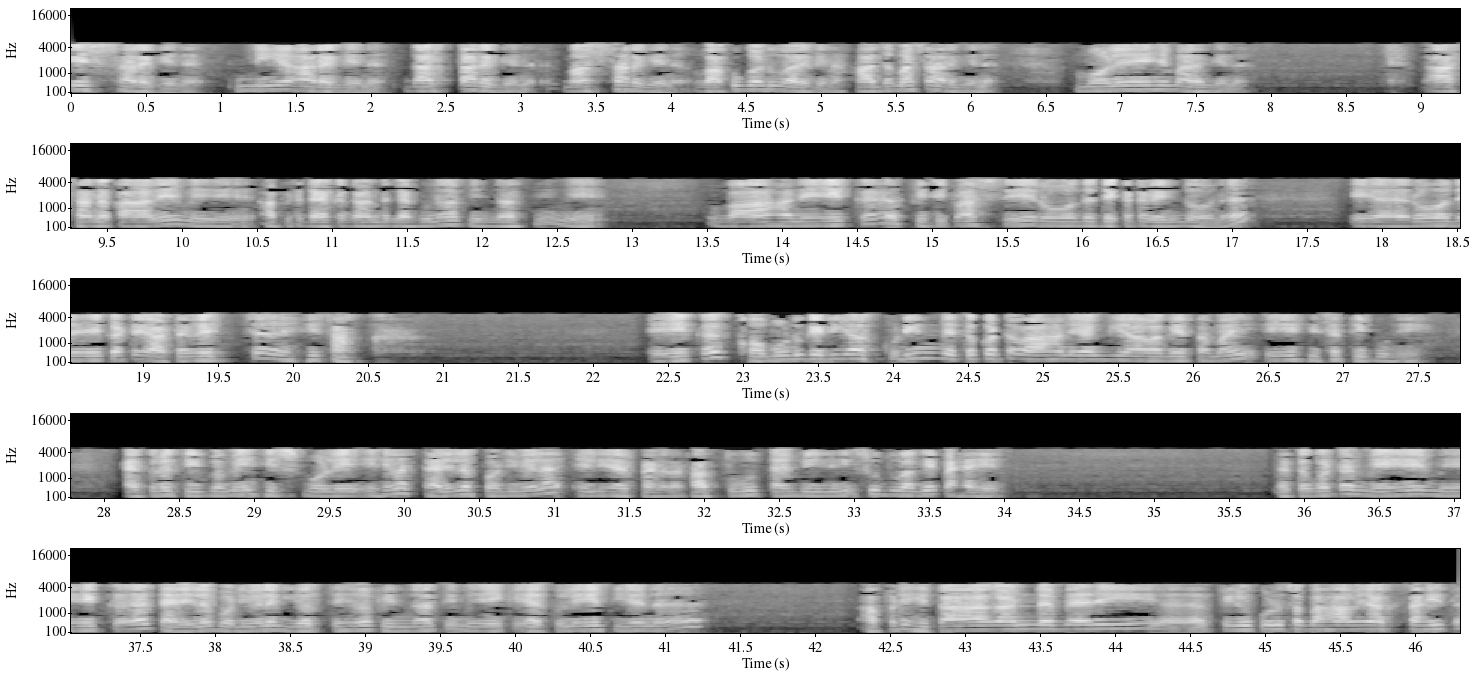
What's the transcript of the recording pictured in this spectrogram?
කෙස් අරගෙන, නිය අරගෙන, දත් අරගෙන, මස් අරගෙන, වකුගඩු අරගෙන, හදමස අරගෙන, මොළේ එහෙම අරගෙන. ආසන්න කාලේ මේ අපිට දැක ගන්න ලැබුණා පින්නත් මේ වාහනයක පිටිපස්සේ රෝද දෙකට වෙන්න ඕන. ඒ රෝදයකට යට වෙච්ච හිසක්. ඒක කොමුඩු ගෙඩියක් උඩින් එතකොට වාහනයක් ගියා වගේ තමයි ඒ හිස තිබුණේ. ඇතුලේ තිබ්බ මේ හිස් මොලේ එහෙම තැලිලා පොඩි වෙලා එළියට පැනලා රතු තැඹිලි සුදු වගේ පැහැයෙන් එතකොට මේ මේක තැලිලා පොඩි වෙලා ගියොත් එහෙම පින්නත් මේකේ ඇතුලේ තියෙන අපිට හිතා ගන්න බැරි පිළිකුල් ස්වභාවයක් සහිත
